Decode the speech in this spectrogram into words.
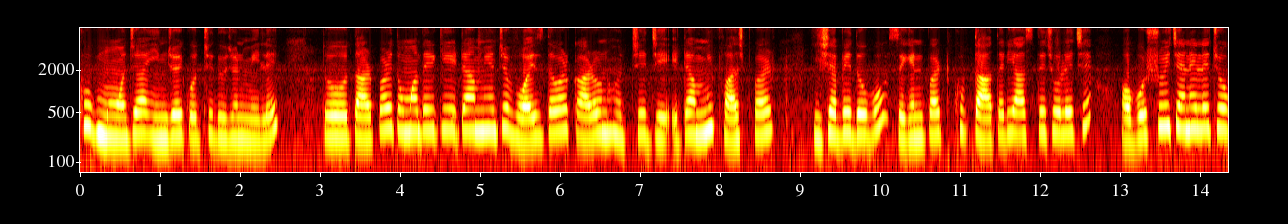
খুব মজা এনজয় করছি দুজন মিলে। তো তারপরে তোমাদেরকে এটা আমি হচ্ছে ভয়েস দেওয়ার কারণ হচ্ছে যে এটা আমি ফার্স্ট পার্ট হিসাবে দেবো সেকেন্ড পার্ট খুব তাড়াতাড়ি আসতে চলেছে। অবশ্যই চ্যানেলে চোখ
